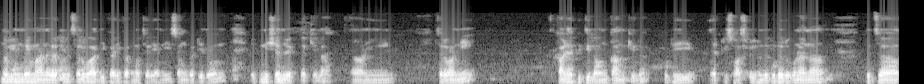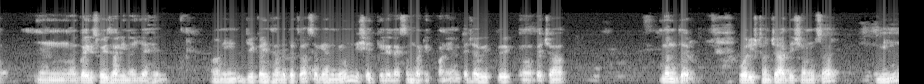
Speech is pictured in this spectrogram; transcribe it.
नवी मुंबई महानगरपालिका सर्व अधिकारी कर्मचारी यांनी संघटित होऊन एक निषेध व्यक्त केला आणि सर्वांनी काळ्या फिती लावून काम केलं. कुठेही ॲटलिस्ट हॉस्पिटलमध्ये कुठे रुग्णांना त्याचा अं, गैरसोय झाली नाही आहे. आणि जे काही झालं त्याचा सगळ्यांनी मिळून निषेध केलेला आहे संघटितपणे. आणि त्याच्या व्यतिरिक्त त्याच्या नंतर वरिष्ठांच्या आदेशानुसार मी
